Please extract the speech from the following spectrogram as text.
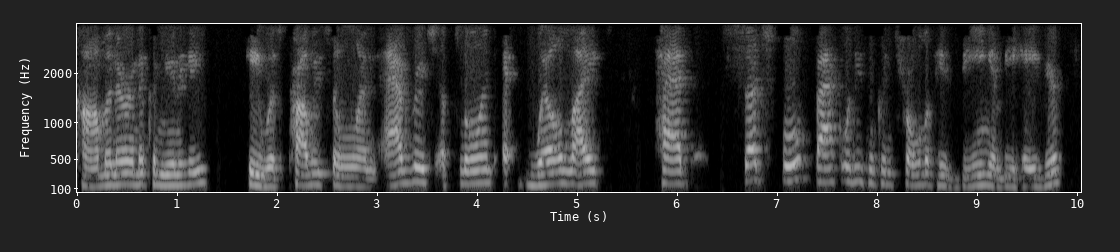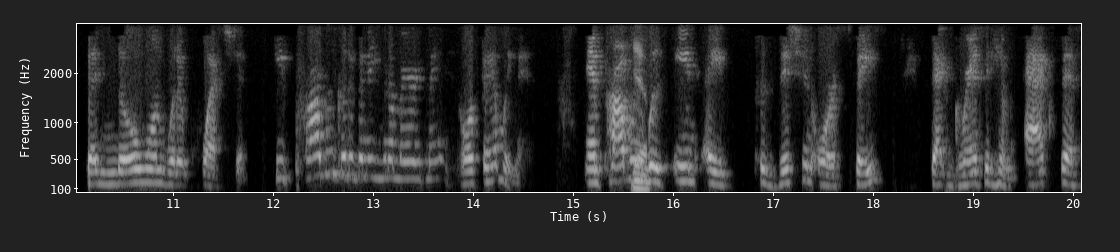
commoner in the community. He was probably someone average, affluent, eh, well-liked, had such full faculties and control of his being and behavior that no one would have questioned. He probably could have been even a married man or a family man and probably Yeah. was in a position or a space that granted him access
